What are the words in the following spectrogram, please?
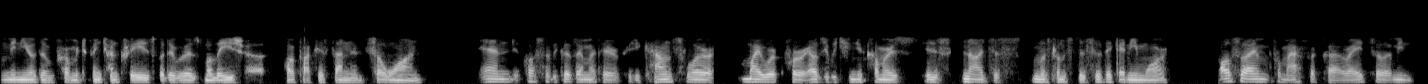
many of them from different countries, whether it was Malaysia or Pakistan and so on. And also because I'm a therapeutic counselor, my work for LGBT newcomers is not just Muslim specific anymore. Also, I'm from Africa, right? So, I mean,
